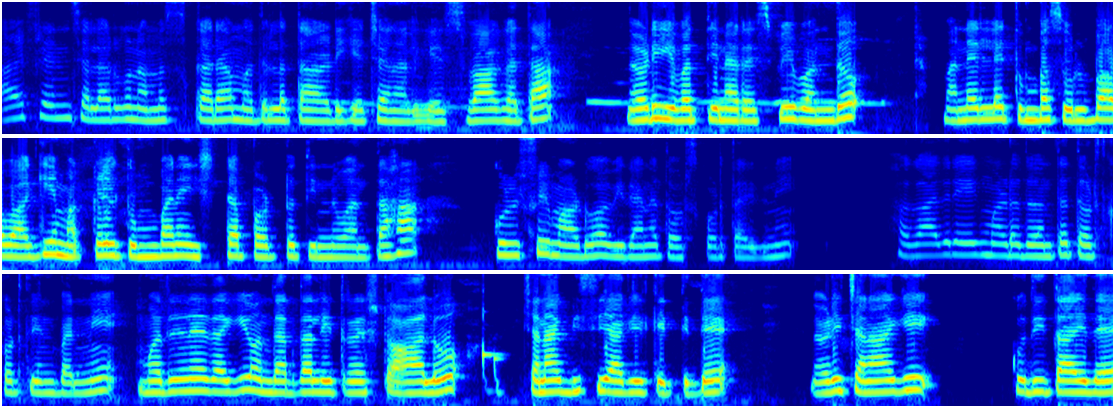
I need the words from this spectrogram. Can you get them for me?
ಹಾಯ್ ಫ್ರೆಂಡ್ಸ್ ಎಲ್ಲರಿಗೂ ನಮಸ್ಕಾರ. ಮೊದಲತ ಅಡುಗೆ ಚಾನಲ್ಗೆ ಸ್ವಾಗತ. ನೋಡಿ, ಇವತ್ತಿನ ರೆಸಿಪಿ ಬಂದು ಮನೆಯಲ್ಲೇ ತುಂಬ ಸುಲಭವಾಗಿ ಮಕ್ಕಳಿಗೆ ತುಂಬಾ ಇಷ್ಟಪಟ್ಟು ತಿನ್ನುವಂತಹ ಕುಲ್ಫಿ ಮಾಡುವ ವಿಧಾನ ತೋರಿಸ್ಕೊಡ್ತಾ ಇದ್ದೀನಿ. ಹಾಗಾದರೆ ಹೇಗೆ ಮಾಡೋದು ಅಂತ ತೋರಿಸ್ಕೊಡ್ತೀನಿ ಬನ್ನಿ. ಮೊದಲನೇದಾಗಿ ಒಂದು ಅರ್ಧ ಲೀಟ್ರಷ್ಟು ಹಾಲು ಚೆನ್ನಾಗಿ ಬಿಸಿ ಆಗಲಿಕ್ಕೆ ಇಟ್ಟಿದ್ದೆ. ನೋಡಿ, ಚೆನ್ನಾಗಿ ಕುದೀತಾ ಇದೆ.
